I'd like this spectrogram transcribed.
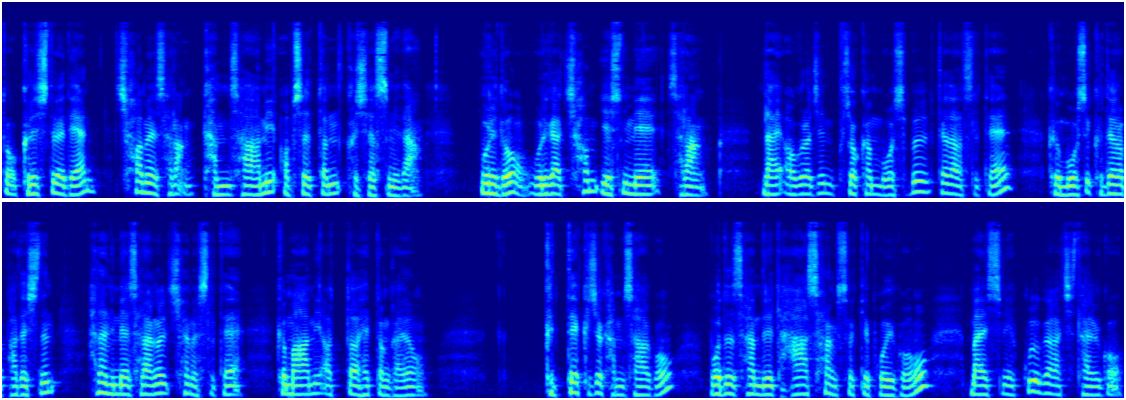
또 그리스도에 대한 처음의 사랑, 감사함이 없었던 것이었습니다. 우리도 우리가 처음 예수님의 사랑, 나의 어그러진 부족한 모습을 깨달았을 때 그 모습 그대로 받으시는 하나님의 사랑을 체험했을 때 그 마음이 어떠했던가요? 그때 그저 감사하고 모든 사람들이 다 사랑스럽게 보이고 말씀이 꿀과 같이 달고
